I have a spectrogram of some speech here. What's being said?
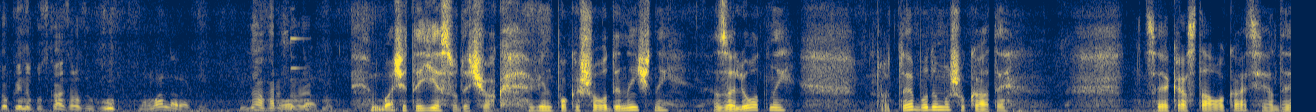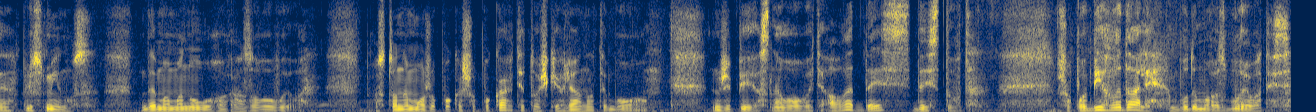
Тільки не пускай зразу в губ. Нормально репнув? Да, хорошо Отак репнув. Бачите, є судачок. Він поки що одиничний, зальотний. Проте будемо шукати. Це якраз та локація, де плюс-мінус, де ми минулого разу ловили. Просто не можу поки що по карті точки глянути, бо GPS не ловить, але десь десь тут. Що, побігли далі, будемо розбурюватись.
